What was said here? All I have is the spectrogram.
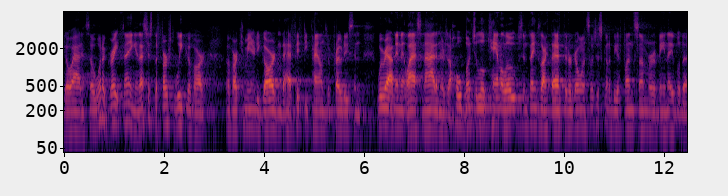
go out. And so, what a great thing. And that's just the first week of our, of our community garden to have 50 pounds of produce. And we were out in it last night, and there's a whole bunch of little cantaloupes and things like that that are going. So, it's just going to be a fun summer of being able to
